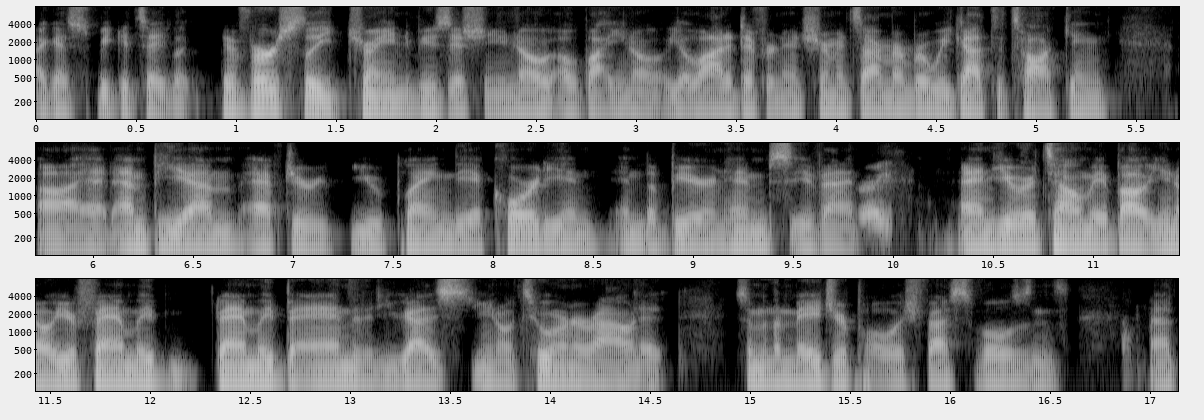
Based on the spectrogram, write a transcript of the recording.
I guess we could say like diversely trained musician. You know about you know a lot of different instruments. I remember we got to talking uh, at NPM after you were playing the accordion in the beer and hymns event, right and you were telling me about you know your family family band that you guys you know touring around at some of the major Polish festivals, and I,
